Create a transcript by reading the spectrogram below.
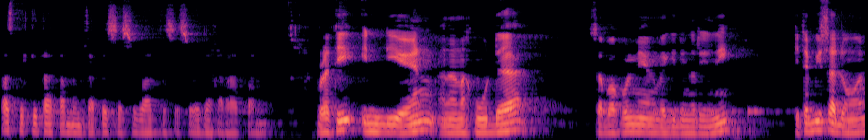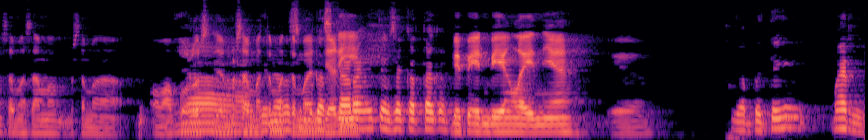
Pasti kita akan mencapai sesuatu sesuai dengan harapan. Berarti in the end, anak-anak muda, siapa pun yang lagi denger ini, kita bisa dong kan sama-sama bersama Om Apolos ya, dan bersama teman-teman dari BPNB yang lainnya. Ya yang penting mari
